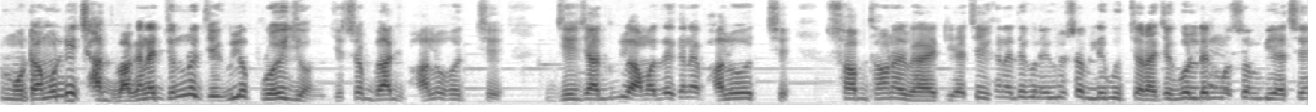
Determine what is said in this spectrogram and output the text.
মোটামুটি ছাদ বাগানের জন্য যেগুলো প্রয়োজন যেসব গাছ ভালো হচ্ছে যে জাতগুলো আমাদের এখানে ভালো হচ্ছে সব ধরনের ভ্যারাইটি আছে। এখানে দেখুন এগুলো সব লেবুর চারা আছে গোল্ডেন মৌসম্বি আছে।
